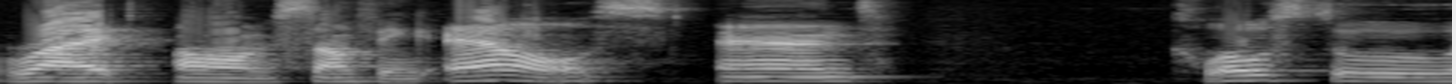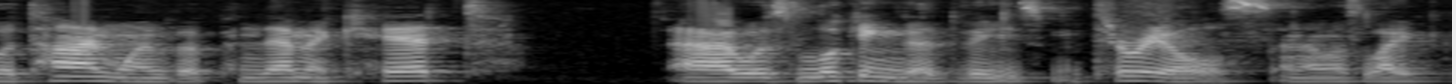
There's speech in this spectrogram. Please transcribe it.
write on something else. And close to the time when the pandemic hit, I was looking at these materials and I was like,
